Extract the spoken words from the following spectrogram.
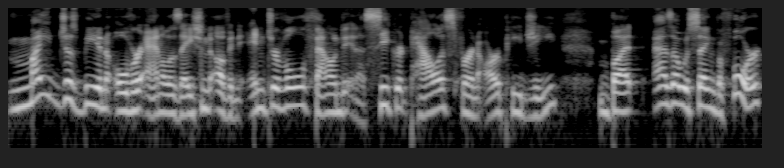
might just be an overanalyzation of an interval found in a secret palace for an RPG, but as I was saying before,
